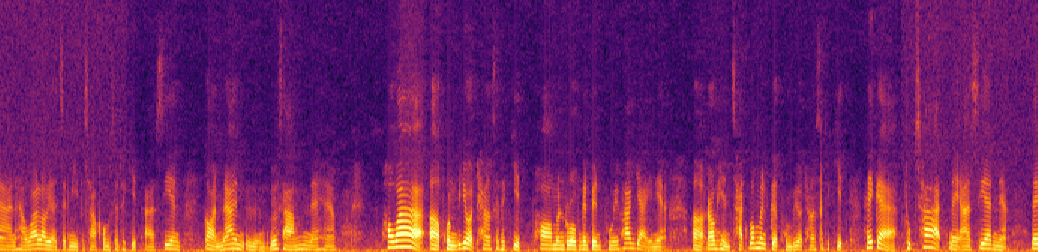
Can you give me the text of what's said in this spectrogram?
นานนะคะว่าเราอยากจะมีประชาคมเศรษฐกิจอาเซียนก่อนหน้าอื่นๆด้วยซ้ำนะคะเพราะว่าผลประโยชน์ทางเศรษฐกิจ พอมันรวมกันเป็นภูมิภาคใหญ่เนี่ยเราเห็นชัดว่ามันเกิดผลประโยชน์ทางเศรษฐกิจ ให้แก่ทุกชาติในอาเซียนเนี่ยได้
